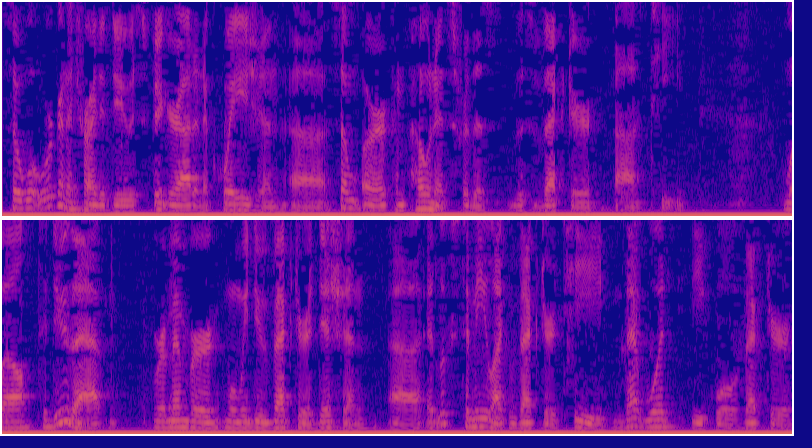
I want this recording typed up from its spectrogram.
So what we're going to try to do is figure out an equation, uh, some or components for this this vector uh, t. Well, to do that, remember when we do vector addition, uh, it looks to me like vector t, that would equal vector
